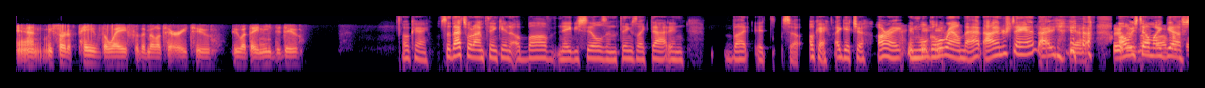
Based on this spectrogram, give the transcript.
And we sort of paved the way for the military to do what they need to do. Okay. So that's what I'm thinking above Navy SEALs and things like that. And but it's so okay i get you all right and we'll go around that i understand i yeah. there, always tell no my guests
